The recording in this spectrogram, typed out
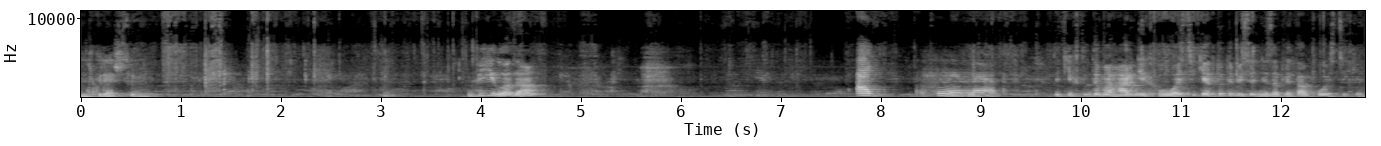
Відкриєш собі? Біла, да? Ай. Такі в тебе гарні хвостики. А хто тобі сьогодні заплітав хвостики?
